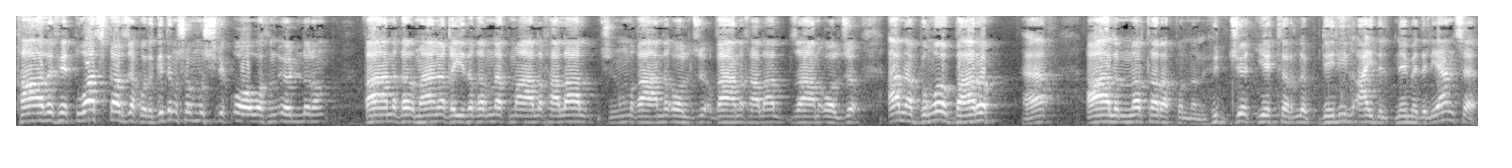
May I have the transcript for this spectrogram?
Kazy fetwa çykarjak bolsa, gidiň şo müşrik obasyny öldüriň. Gany gyrnana, gyzy gyrnak, maly halal, düşündiňmi? Gany olja, gany halal, jany olja. Ana, buňa baryp, hä, alymlar tarapyndan hüjjet ýetirilip, delil aýdylyp neme edilýänçä,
